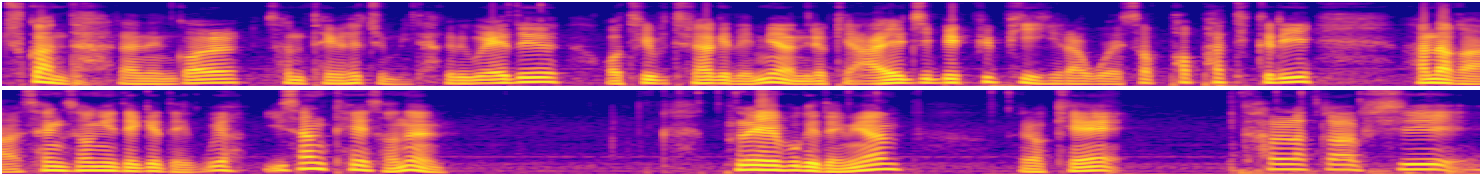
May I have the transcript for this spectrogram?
추가한다라는 걸 선택을 해줍니다. 그리고 add attribute를 하게 되면 이렇게 rgb pp라고 해서 per particle이 하나가 생성이 되게 되고요. 이 상태에서는 플레이 해보게 되면 이렇게 칼라 값이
